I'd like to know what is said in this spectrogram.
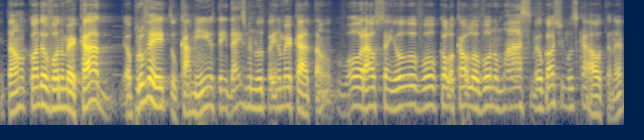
Então, quando eu vou no mercado, eu aproveito o caminho, tem 10 minutos para ir no mercado. Então, vou orar ao Senhor, vou colocar o louvor no máximo. Eu gosto de música alta, né?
